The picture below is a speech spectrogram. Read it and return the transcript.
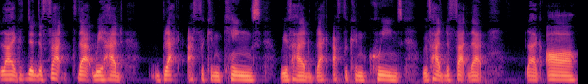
like the, the fact that we had black African kings, we've had black African queens, we've had the fact that like our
